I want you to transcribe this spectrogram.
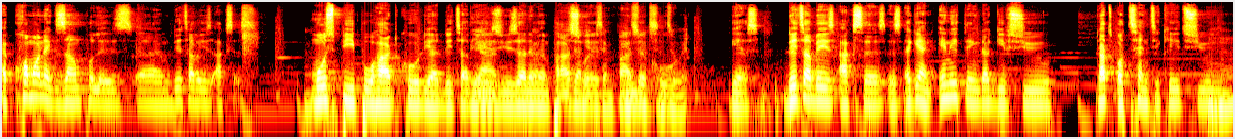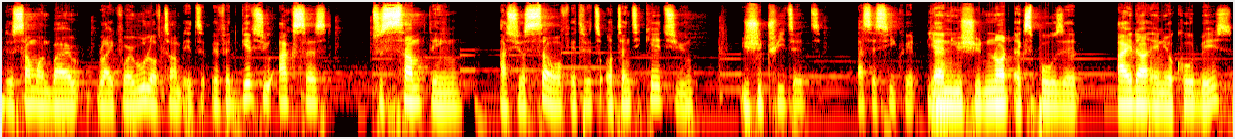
A common example is um, database access. Mhm. Most people hard code their database Yeah, username and password and in the code. into it. Yes. Database access is again anything that gives you that authenticates you Mhm. to someone by like for a rule of thumb, it's, if it gives you access to something as yourself, if it authenticates you, you should treat it as a secret. Yeah. And you should not expose it either in your code base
